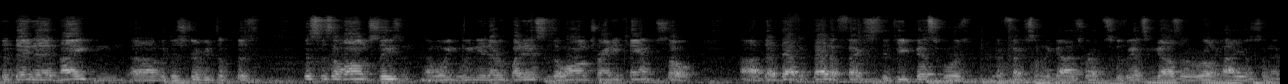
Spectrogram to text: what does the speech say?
the data at night and uh, we distribute the, because this is a long season and we, we need everybody. This is a long training camp. So uh, that, that, that affects the GPS scores, affects some of the guys' reps because we had some guys that were really high yesterday.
